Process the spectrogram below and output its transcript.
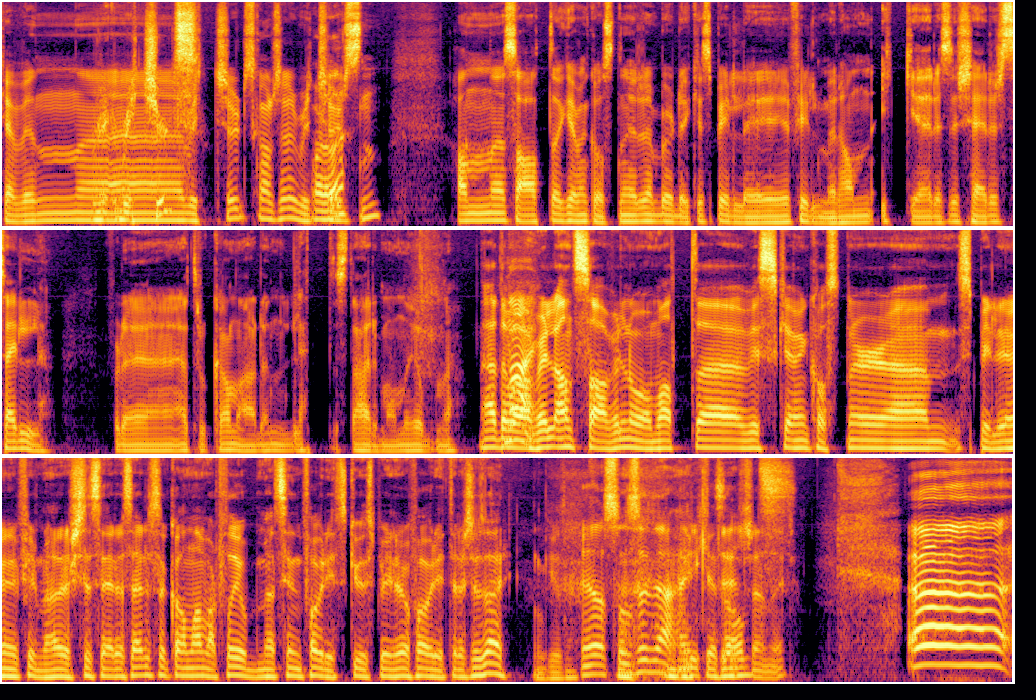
Kevin eh, Richards? Richards, kanskje. Richardson. Han eh, sa at Kevin Costner burde ikke spille i filmer han ikke regisserer selv. For det, jeg tror ikke han er den letteste herremannen å jobbe med. Nei, det var Nei. vel, han sa vel noe om at eh, hvis Kevin Costner eh, spiller i filmer han regisserer selv, så kan han i hvert fall jobbe med sin favorittskuespiller og favorittregissør. Ikke sant? Ja, sånn sett, ja. Ikke Riktig, sant? skjønner. Eh,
